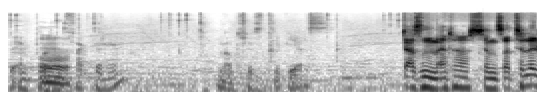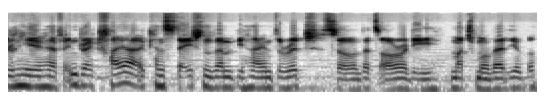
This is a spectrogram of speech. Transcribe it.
the important Yeah. factor here. Not just DPS. Doesn't matter, since artillery here have indirect fire, I can station them behind the ridge, so that's already much more valuable.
